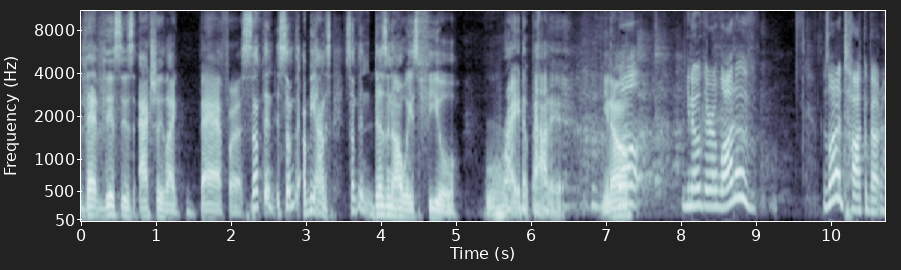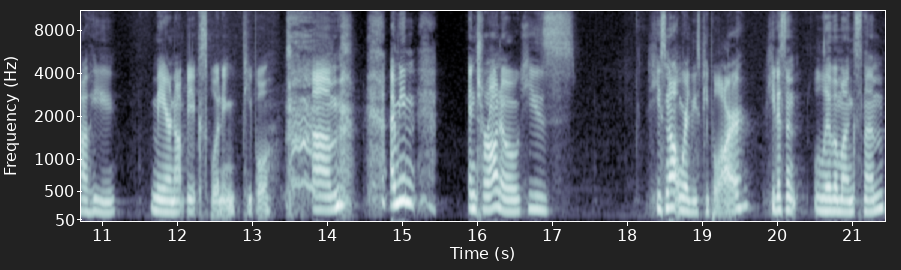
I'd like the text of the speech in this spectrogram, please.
that this is actually like bad for us? Something, something. I'll be honest. Something doesn't always feel right about it. You know? Well, you know, there are a lot of there's a lot of talk about how he may or not be exploiting people. um, I mean, in Toronto, he's he's not where these people are. He doesn't live amongst them.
